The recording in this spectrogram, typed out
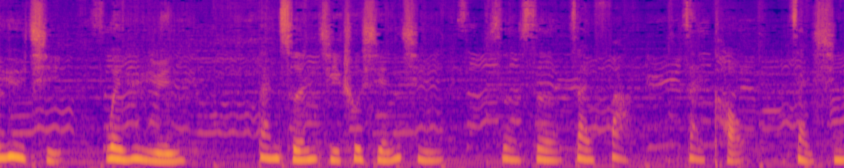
欲起，未欲云，但存几处闲情，瑟瑟在发，在口，在心。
